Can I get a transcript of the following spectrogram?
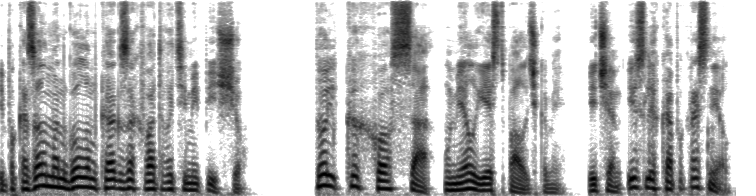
и показал монголам, как захватывать ими пищу. Только Хоса умел есть палочками, и Чен И слегка покраснел,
